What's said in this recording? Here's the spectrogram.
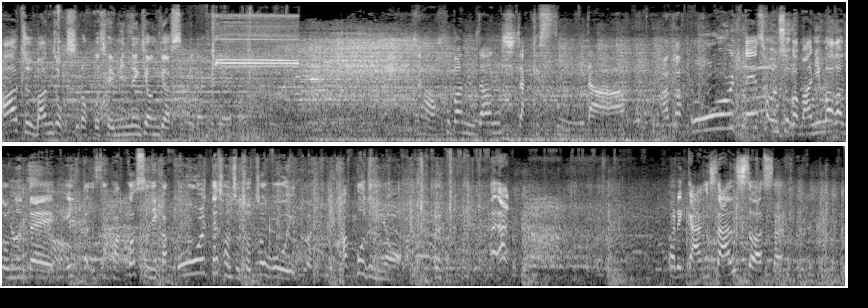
아주 만족스럽고 재밌는 경기였습니다 지금 자, 후반전 시작했습니다. 아까 골대 선수가 많이 막아줬는데 일단 일단 바꿨으니까 골대 선수 저쪽으로 갔거든요. 아, 아. 우리 강산스 왔어요.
